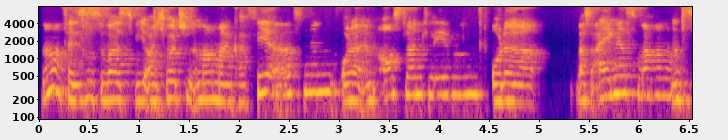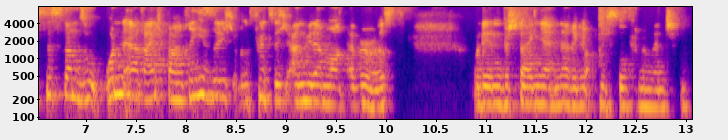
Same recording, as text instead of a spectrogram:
Ne? Vielleicht ist es sowas wie, oh, ich wollte schon immer mal ein Café eröffnen oder im Ausland leben oder was eigenes machen. Und es ist dann so unerreichbar riesig und fühlt sich an wie der Mount Everest. Und den besteigen ja in der Regel auch nicht so viele Menschen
